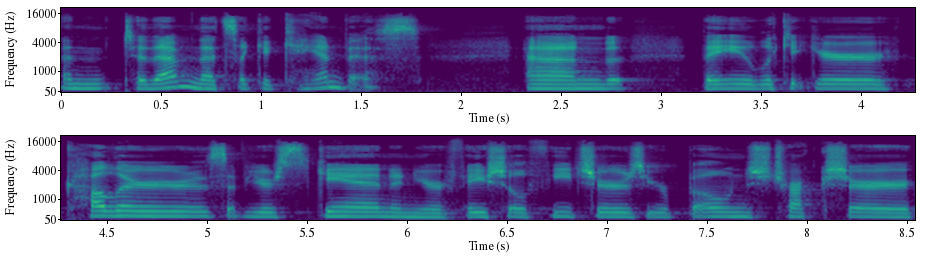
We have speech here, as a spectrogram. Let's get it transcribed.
And to them, that's like a canvas. And they look at your colors of your skin and your facial features, your bone structure,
